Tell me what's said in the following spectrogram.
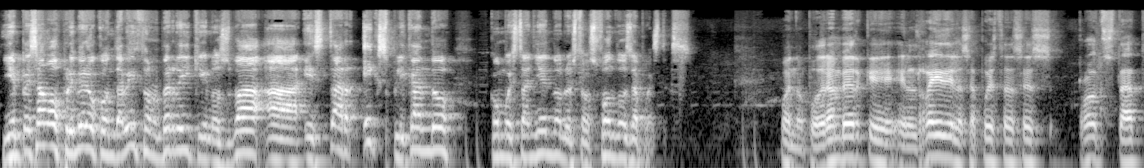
Y empezamos primero con David Thornberry, que nos va a estar explicando cómo están yendo nuestros fondos de apuestas. Bueno, podrán ver que el rey de las apuestas es Rodstat.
